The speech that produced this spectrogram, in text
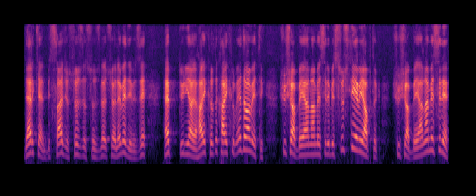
derken biz sadece sözle sözle söylemediğimizi hep dünyaya haykırdık, haykırmaya devam ettik. Şuşa beyannamesini biz süs diye mi yaptık? Şuşa beyannamesini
